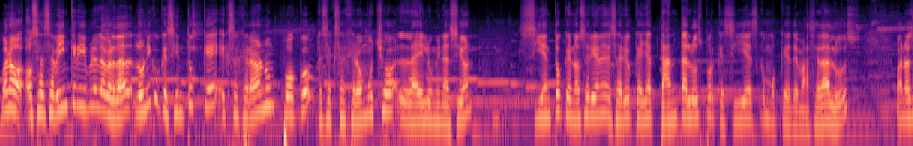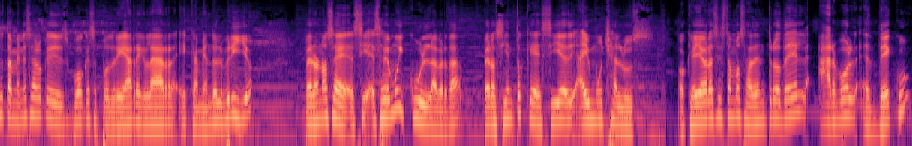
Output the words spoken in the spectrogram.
Bueno, o sea, se ve increíble la verdad. Lo único que siento que exageraron un poco, que se exageró mucho la iluminación. Siento que no sería necesario que haya tanta luz porque sí es como que demasiada luz. Bueno, eso también es algo que supongo que se podría arreglar eh, cambiando el brillo. Pero no sé, sí, se ve muy cool la verdad. Pero siento que sí hay mucha luz. Ok, ahora sí estamos adentro del árbol Deku.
